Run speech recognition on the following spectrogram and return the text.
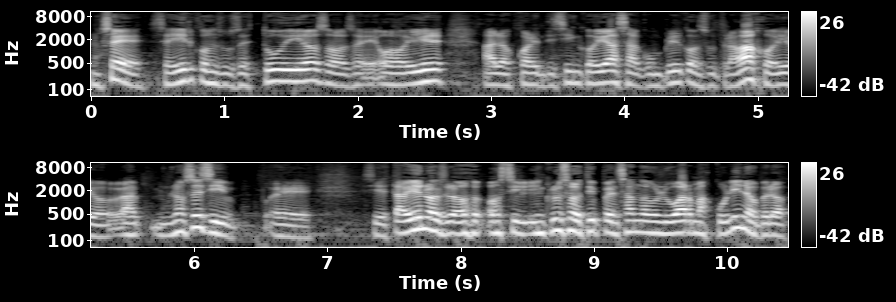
no sé, seguir con sus estudios o, ir a los 45 días a cumplir con su trabajo. Digo, ah, no sé si eh, si está bien o, si incluso lo estoy pensando en un lugar masculino, pero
